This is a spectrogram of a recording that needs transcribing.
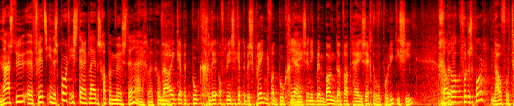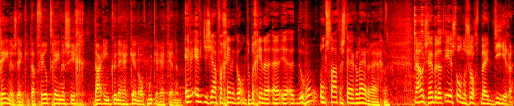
naast u. Uh, Frits, in de sport is sterk leiderschap een must, hè, eigenlijk? Of nou, niet? ik heb het boek gelezen, of tenminste, ik heb de bespreking van het boek gelezen... Ja. en ik ben bang dat wat hij zegt over politici... Geldt dat, ook voor de sport? Nou, voor trainers denk ik. Dat veel trainers zich daarin kunnen herkennen of moeten herkennen. Even eventjes, Jaap van Ginneke, om te beginnen. Uh, hoe ontstaat een sterke leider eigenlijk? Nou, ze hebben dat eerst onderzocht bij dieren.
